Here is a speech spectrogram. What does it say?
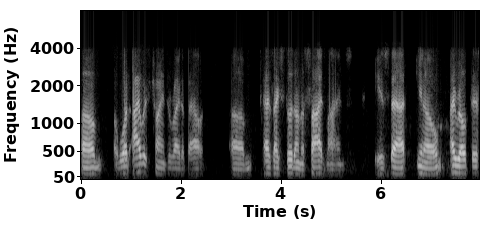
Um, what I was trying to write about um, as I stood on the sidelines is that you know I wrote this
